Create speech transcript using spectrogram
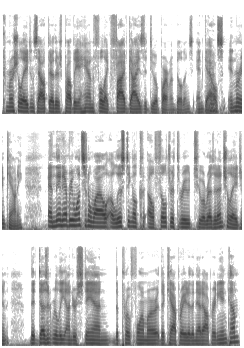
commercial agents out there. There's probably a handful, like five guys that do apartment buildings and gals in Marin County. And then every once in a while, a listing will, will filter through to a residential agent that doesn't really understand the pro forma, the cap rate, or the net operating income.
